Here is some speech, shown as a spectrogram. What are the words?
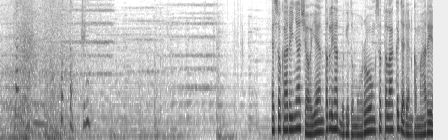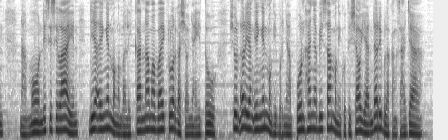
Esok harinya Xiaoyan terlihat begitu murung setelah kejadian kemarin. Namun di sisi lain, dia ingin mengembalikan nama baik keluarga Xiaonya itu. Shun'er yang ingin menghiburnya pun hanya bisa mengikuti Xiaoyan dari belakang saja.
